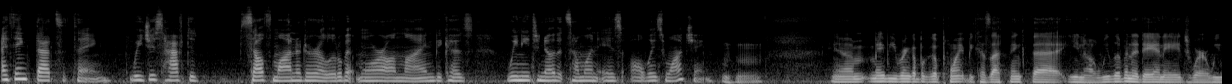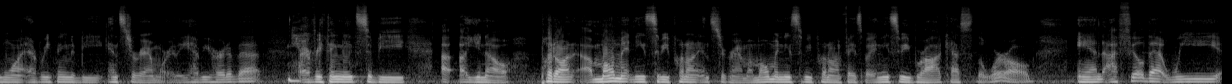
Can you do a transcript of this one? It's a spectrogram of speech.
I think that's the thing. We just have to self monitor a little bit more online because we need to know that someone is always watching. Mm-hmm. Hmm Yeah, maybe you bring up a good point because I think that you know we live in a day and age where we want everything to be Instagram worthy. Have you heard of that? Yeah. Everything needs to be, uh, uh, you know, put on. A moment needs to be put on Instagram. A moment needs to be put on Facebook. It needs to be broadcast to the world. And I feel that we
